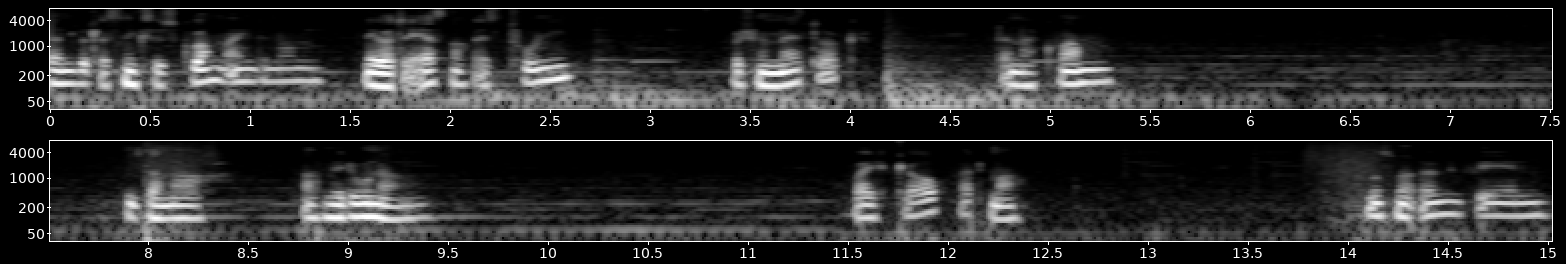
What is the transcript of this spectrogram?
Dann wird das nächste Guam eingenommen. Ne, warte, erst noch Estoni. Wo ich mir Mad Dog. Dann nach Guam. Und danach nach Meduna. Weil ich glaube, warte mal. Muss man irgendwen...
